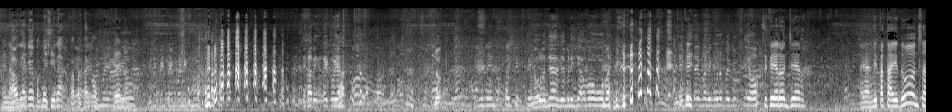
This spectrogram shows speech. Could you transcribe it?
May Tawag number. lang kayo pag may sira, papalitan ko. Ayan oh. Binibenta yung banig mo. Yari ka kay kuya. No. Binibenta 550. No, Roger, kaya baligyan mo ang banig. Binibenta yung banig mo ng 550, oh. Si Kuya Roger. Ayan, lipat tayo doon sa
